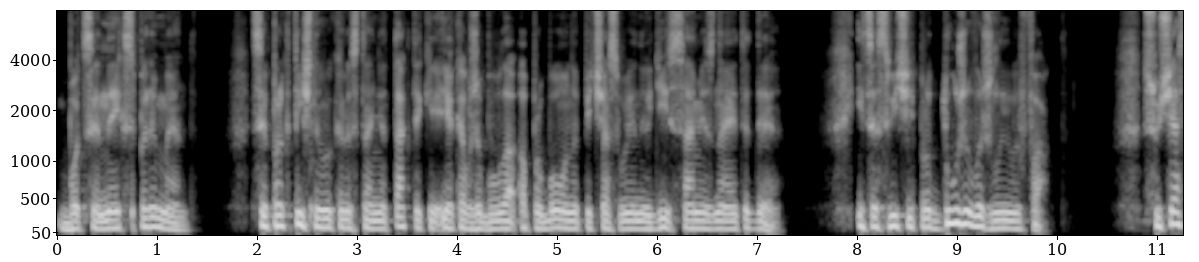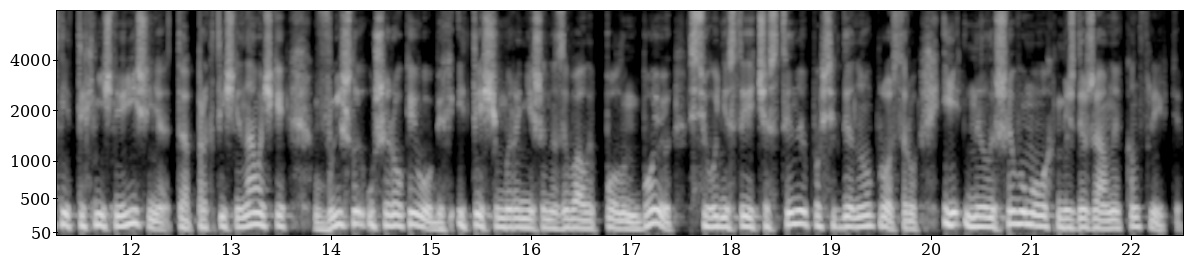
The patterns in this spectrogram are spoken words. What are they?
бо це не експеримент. Це практичне використання тактики, яка вже була апробована під час воєнних дій, самі знаєте де. І це свідчить про дуже важливий факт. Сучасні технічні рішення та практичні навички вийшли у широкий обіг, і те, що ми раніше називали полем бою, сьогодні стає частиною повсякденного простору і не лише в умовах міждержавних конфліктів.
